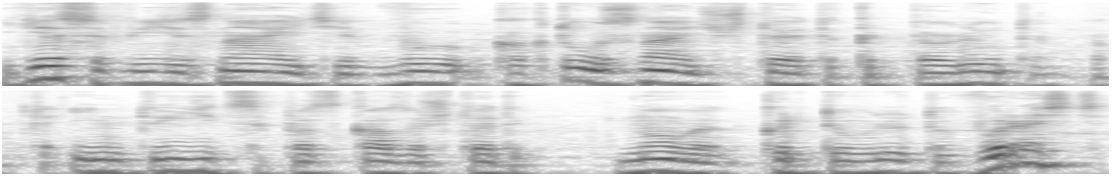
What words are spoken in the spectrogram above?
Если вы знаете, вы как-то узнаете, что это криптовалюта, как-то интуиция подсказывает, что это новая криптовалюта вырастет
